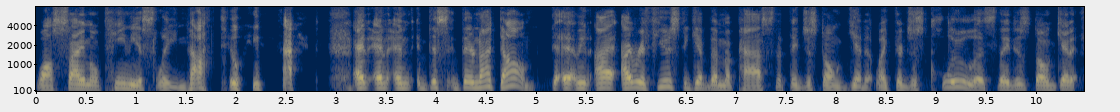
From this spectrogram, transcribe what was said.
while simultaneously not doing that. And and and this they're not dumb. I mean, I I refuse to give them a pass that they just don't get it. Like they're just clueless. They just don't get it.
